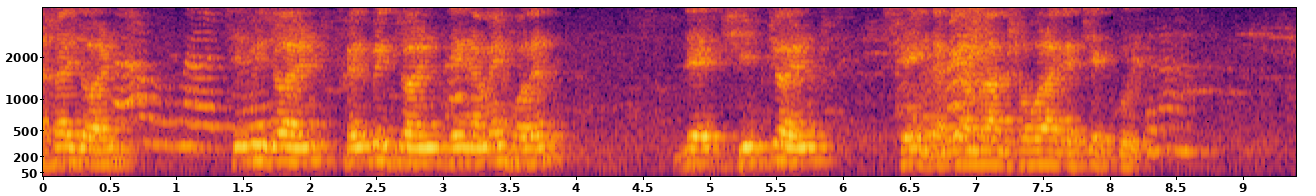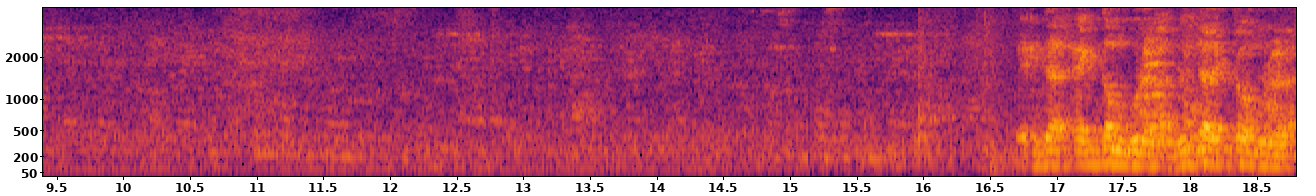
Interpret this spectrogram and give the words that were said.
SI joint CB joint pelvic joint যে নামেই বলেন, যে হিপ জয়েন্ট সেইটাকে আমরা সবার আগে চেক করি। একদম ঘুরে না, দুইটার একটাও ঘুরে না।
